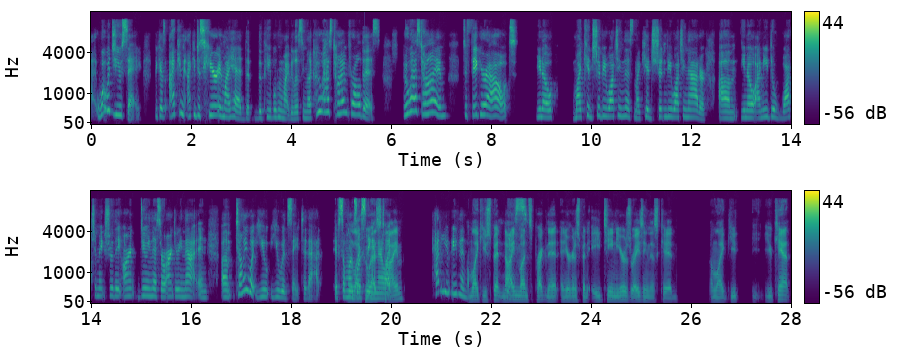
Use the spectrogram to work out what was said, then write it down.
uh, what would you say because i can i can just hear in my head that the people who might be listening like who has time for all this who has time to figure out you know my kids should be watching this, my kids shouldn't be watching that, or um, you know, I need to watch and make sure they aren't doing this or aren't doing that. And um, tell me what you you would say to that if someone's like, listening and they're time? like, how do you even? I'm like, you spent nine Yes. months pregnant and you're going to spend 18 years raising this kid. I'm like, you you can't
